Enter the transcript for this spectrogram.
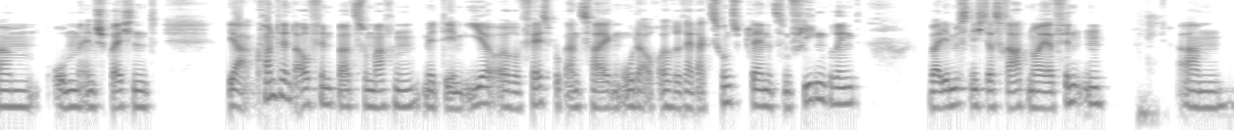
ähm, um entsprechend ja, Content auffindbar zu machen, mit dem ihr eure Facebook-Anzeigen oder auch eure Redaktionspläne zum Fliegen bringt, weil ihr müsst nicht das Rad neu erfinden. Ähm,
